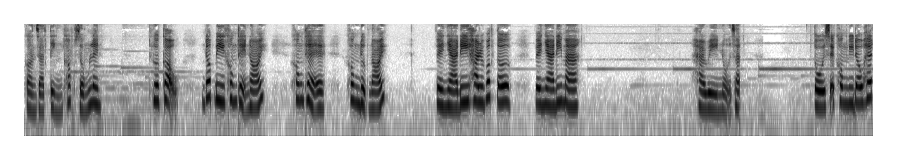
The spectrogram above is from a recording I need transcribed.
Còn gia tình khóc giống lên. Thưa cậu, Dobby không thể nói. Không thể, không được nói. Về nhà đi Harry Potter, về nhà đi mà. Harry nổi giận. Tôi sẽ không đi đâu hết.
